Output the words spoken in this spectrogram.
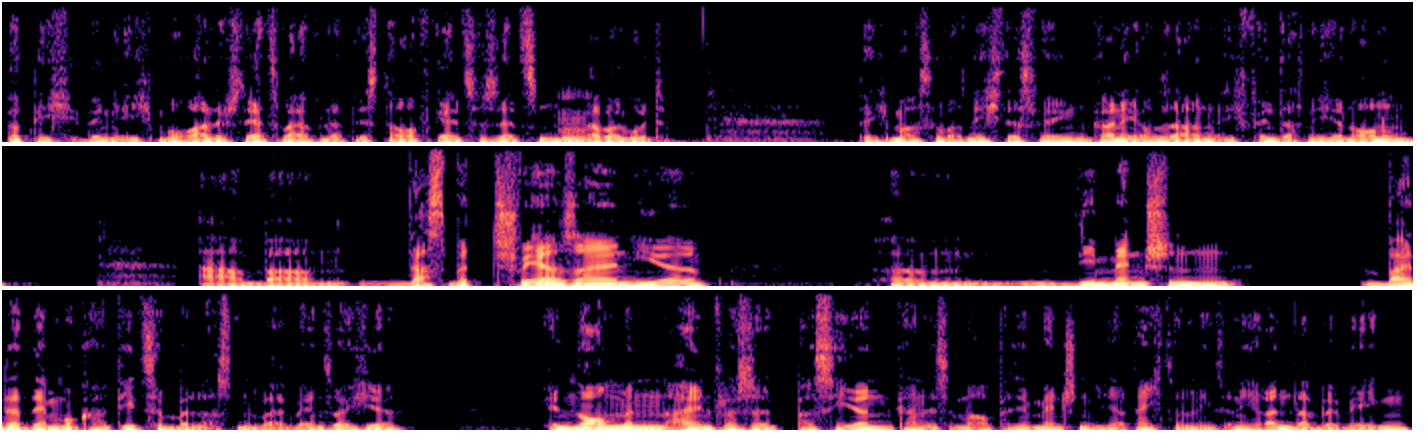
wirklich, finde ich, moralisch sehr zweifelhaft ist, darauf Geld zu setzen. Mhm. Aber gut, ich mache sowas nicht, deswegen kann ich auch sagen, ich finde das nicht in Ordnung. Aber das wird schwer sein, hier ähm, die Menschen bei der Demokratie zu belassen, weil wenn solche enormen Einflüsse passieren, kann es immer auch passieren, Menschen sich rechts und links an die Ränder bewegen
